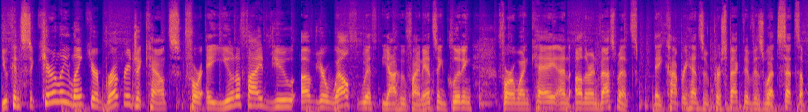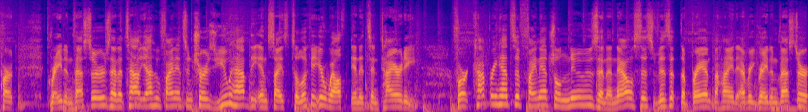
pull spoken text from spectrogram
You can securely link your brokerage accounts for a unified view of your wealth with Yahoo Finance, including 401k and other investments. A comprehensive perspective is what sets apart great investors and it's how Yahoo Finance ensures you have the insights to look at your wealth in its entirety. For comprehensive financial news and analysis, visit the brand behind every great investor,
